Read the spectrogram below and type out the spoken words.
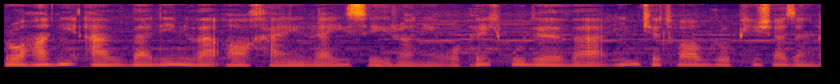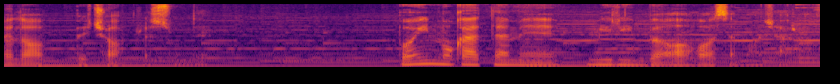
روحانی اولین و آخرین رئیس ایرانی اوپک بوده و این کتاب رو پیش از انقلاب به چاپ رسونده. با این مقدمه میریم به آغاز ماجرا.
